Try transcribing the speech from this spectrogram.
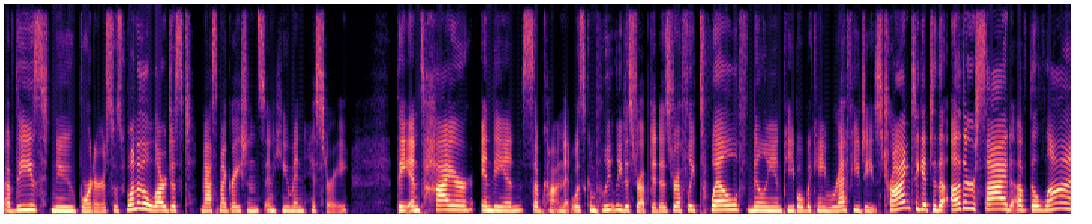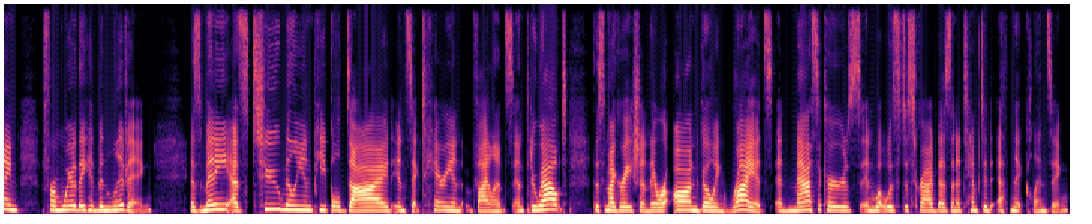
of these new borders was one of the largest mass migrations in human history. The entire Indian subcontinent was completely disrupted as roughly 12 million people became refugees trying to get to the other side of the line from where they had been living. As many as 2 million people died in sectarian violence. And throughout this migration, there were ongoing riots and massacres in what was described as an attempted ethnic cleansing.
